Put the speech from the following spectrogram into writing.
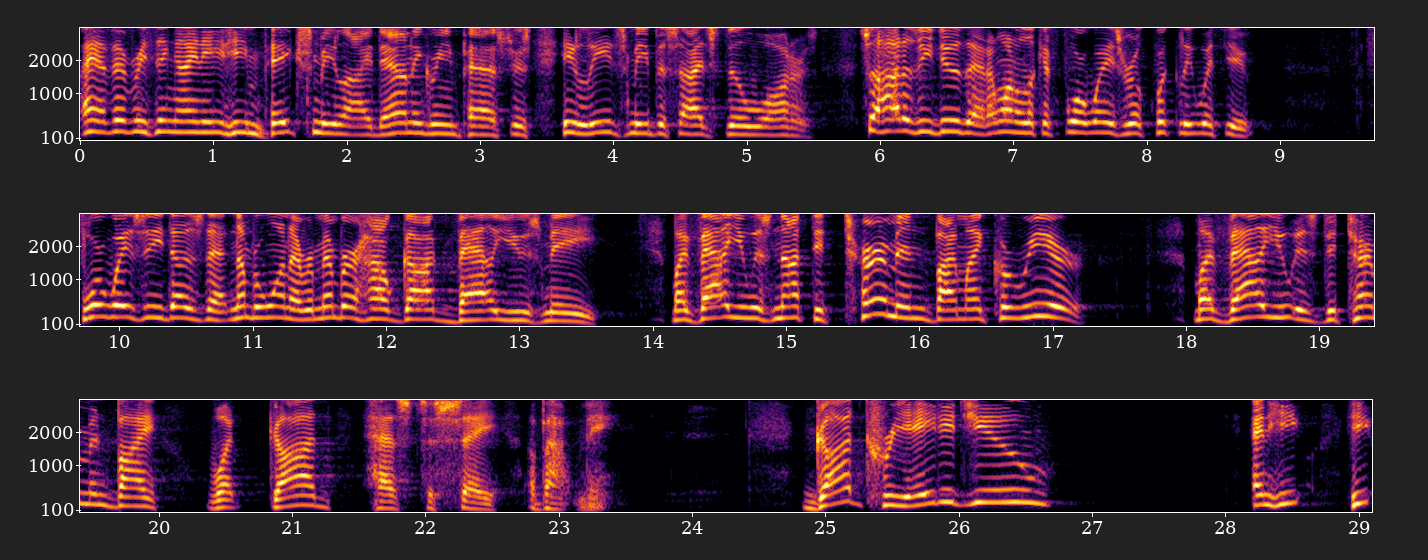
I have everything I need. He makes me lie down in green pastures. He leads me beside still waters. So, how does He do that? I want to look at four ways real quickly with you. Four ways that He does that. Number one, I remember how God values me. My value is not determined by my career. My value is determined by what God has to say about me. God created you, and He, he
